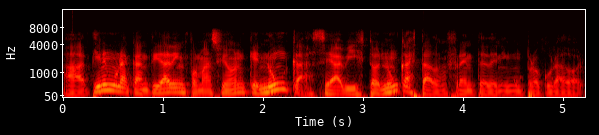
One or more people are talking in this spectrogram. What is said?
uh, tienen una cantidad de información que nunca se ha visto, nunca ha estado enfrente de ningún procurador.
